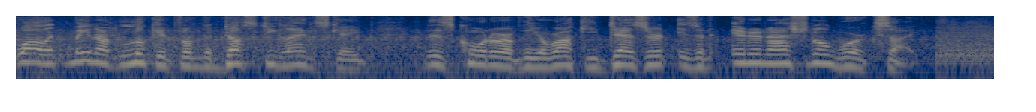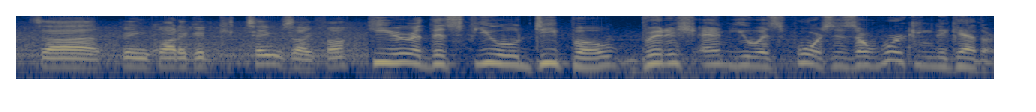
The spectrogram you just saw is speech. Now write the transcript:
While it may not look it from the dusty landscape, this corner of the Iraqi desert is an international work site. It's uh, been quite a good team so far. Here at this fuel depot, British and U.S. forces are working together,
